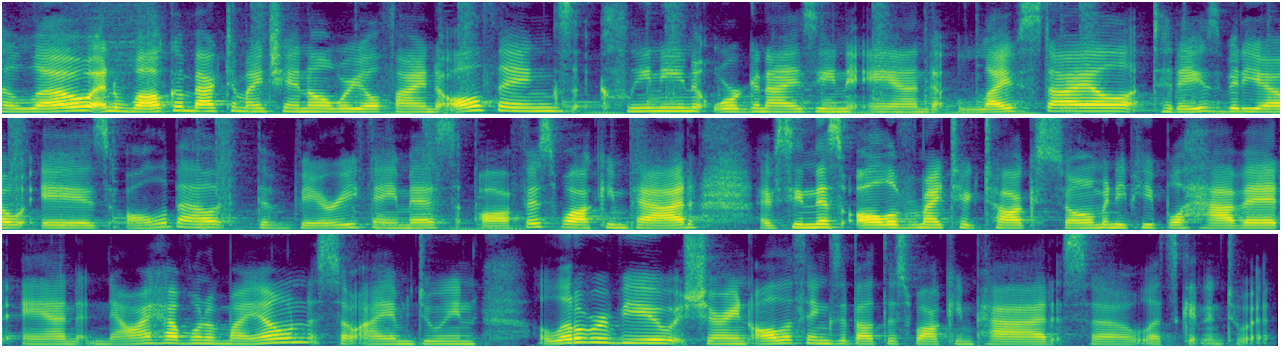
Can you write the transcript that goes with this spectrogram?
Hello and welcome back to my channel where you'll find all things cleaning, organizing, and lifestyle. Today's video is all about the very famous office walking pad. I've seen this all over my TikTok. So many people have it and now I have one of my own. So I am doing a little review, sharing all the things about this walking pad. So let's get into it.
